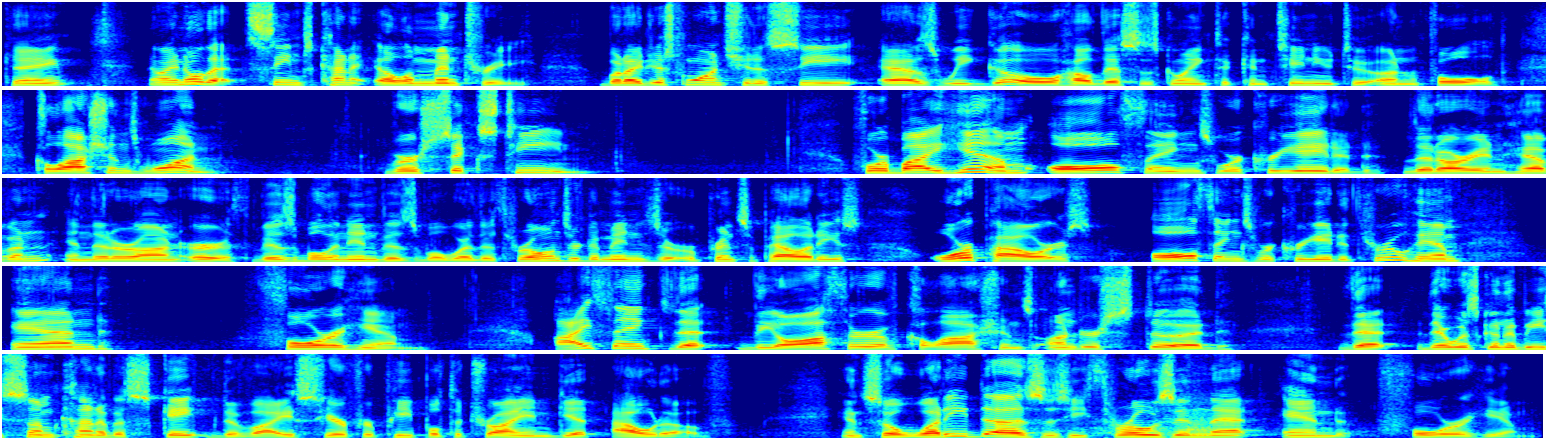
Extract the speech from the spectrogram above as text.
Okay? Now I know that seems kind of elementary, but I just want you to see as we go how this is going to continue to unfold. Colossians 1, verse 16. For by him all things were created that are in heaven and that are on earth, visible and invisible, whether thrones or dominions or principalities or powers, all things were created through him and for him. I think that the author of Colossians understood that there was going to be some kind of escape device here for people to try and get out of. And so what he does is he throws in that and for him,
